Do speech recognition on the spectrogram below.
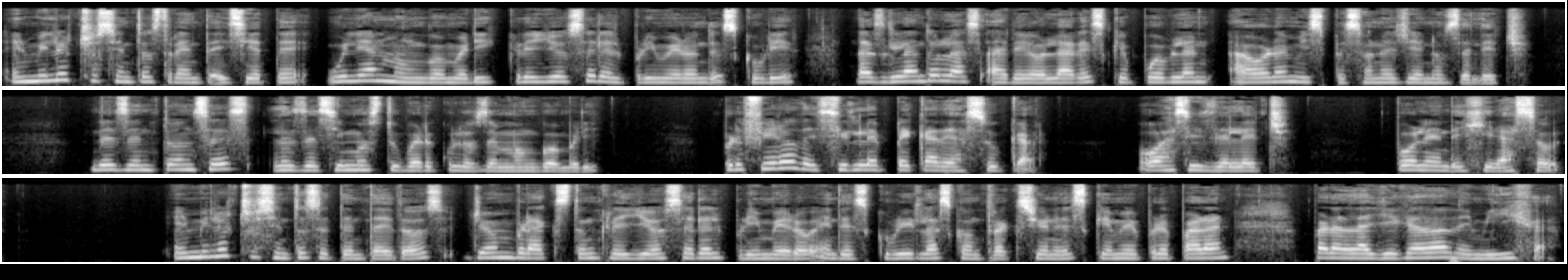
En 1837, William Montgomery creyó ser el primero en descubrir las glándulas areolares que pueblan ahora mis pezones llenos de leche. Desde entonces les decimos tubérculos de Montgomery. Prefiero decirle peca de azúcar, oasis de leche, polen de girasol. En 1872, John Braxton creyó ser el primero en descubrir las contracciones que me preparan para la llegada de mi hija.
